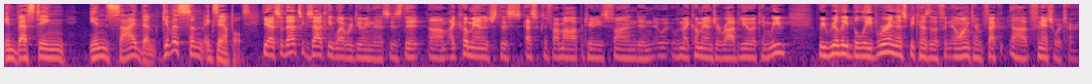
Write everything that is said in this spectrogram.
investing inside them. Give us some examples. Yeah, so that's exactly why we're doing this. Is that um, I co-manage this Essex Environmental Opportunities Fund, and w- with my co-manager Rob Ewick, and we we really believe we're in this because of the fin- long-term uh, financial return.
